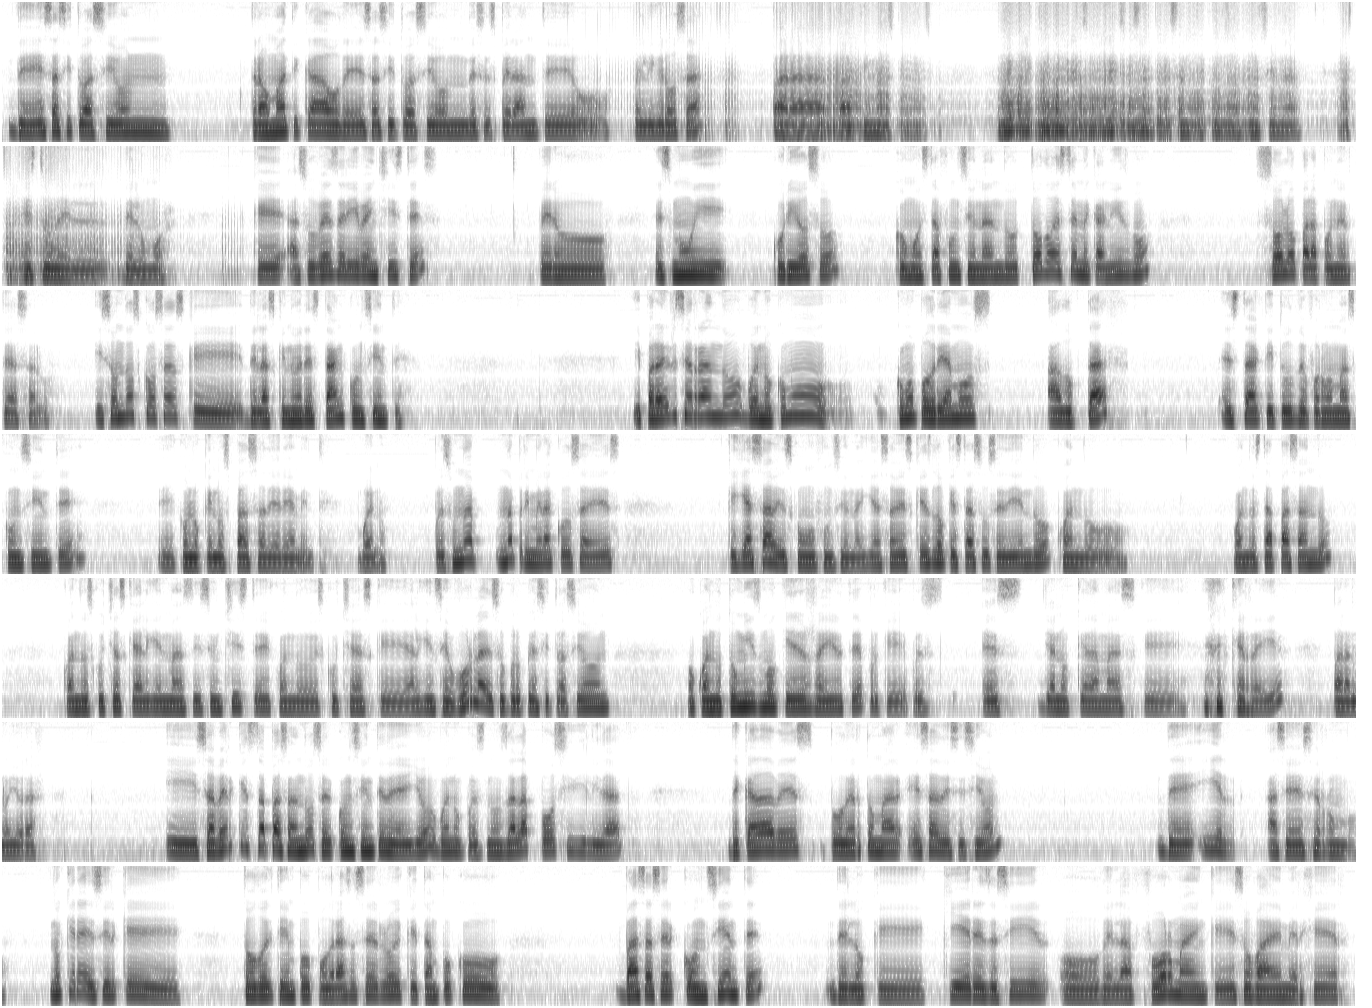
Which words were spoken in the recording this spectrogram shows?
de esa situación traumática o de esa situación desesperante o peligrosa para, para ti mismo. Muy bonito, es interesante cómo funciona esto del, del humor, que a su vez deriva en chistes pero es muy curioso cómo está funcionando todo este mecanismo solo para ponerte a salvo. Y son dos cosas que, de las que no eres tan consciente. Y para ir cerrando, bueno, ¿cómo, cómo podríamos adoptar esta actitud de forma más consciente eh, con lo que nos pasa diariamente? Bueno, pues una, una primera cosa es que ya sabes cómo funciona, ya sabes qué es lo que está sucediendo cuando, cuando está pasando, cuando escuchas que alguien más dice un chiste, cuando escuchas que alguien se burla de su propia situación, o cuando tú mismo quieres reírte, porque pues es, ya no queda más que, que reír para no llorar. Y saber qué está pasando, ser consciente de ello, bueno, pues nos da la posibilidad de cada vez poder tomar esa decisión de ir hacia ese rumbo. No quiere decir que todo el tiempo podrás hacerlo y que tampoco vas a ser consciente de lo que quieres decir o de la forma en que eso va a emerger.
